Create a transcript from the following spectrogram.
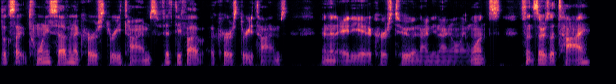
looks like 27 occurs three times, 55 occurs three times, and then 88 occurs two and 99 only once. Since there's a tie,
